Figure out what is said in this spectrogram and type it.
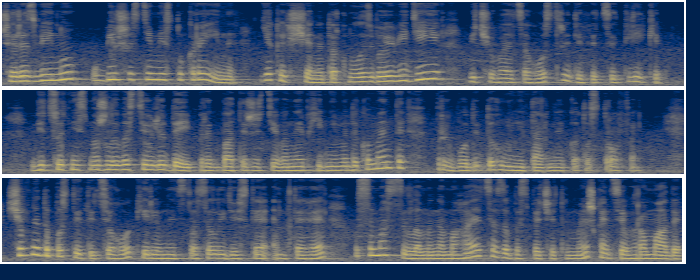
Через війну у більшості міст України, яких ще не торкнулись бойові дії, відчувається гострий дефіцит ліків. Відсутність можливості у людей придбати життєво необхідні медикаменти приводить до гуманітарної катастрофи. Щоб не допустити цього, керівництво Селидівської МТГ усіма силами намагається забезпечити мешканців громади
